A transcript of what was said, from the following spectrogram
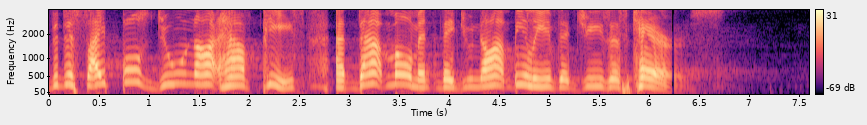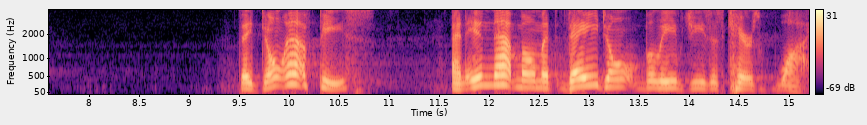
The disciples do not have peace. At that moment, they do not believe that Jesus cares. They don't have peace. And in that moment, they don't believe Jesus cares. Why?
